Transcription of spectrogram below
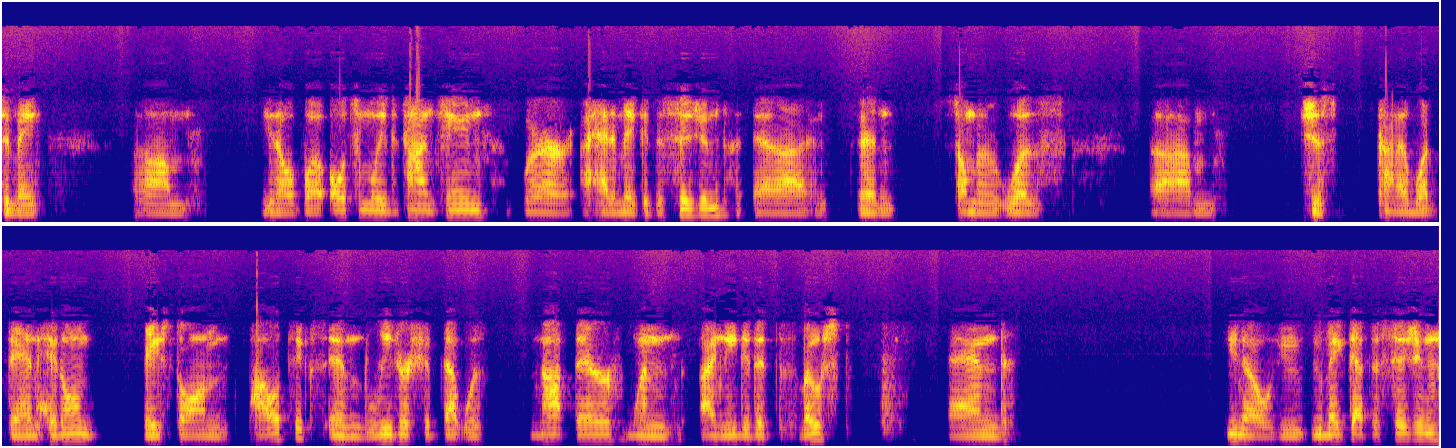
to me. Um, you know, but ultimately the time came where I had to make a decision, uh, and, and some of it was um, just kind of what Dan hit on, based on politics and leadership that was not there when I needed it the most. And you know, you you make that decision,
